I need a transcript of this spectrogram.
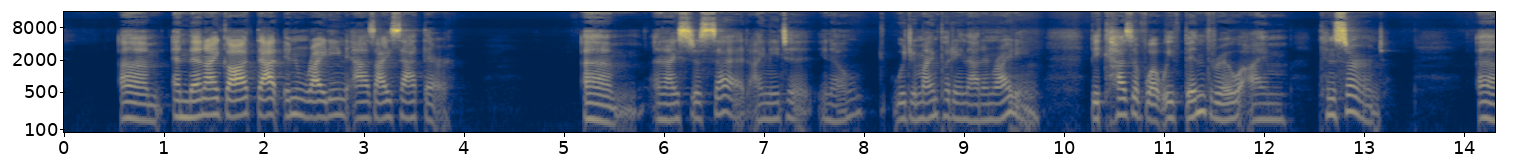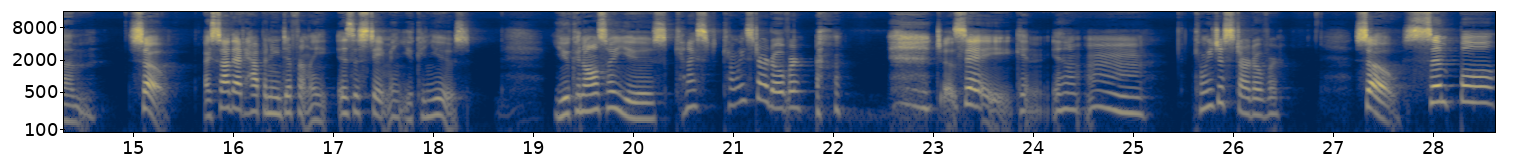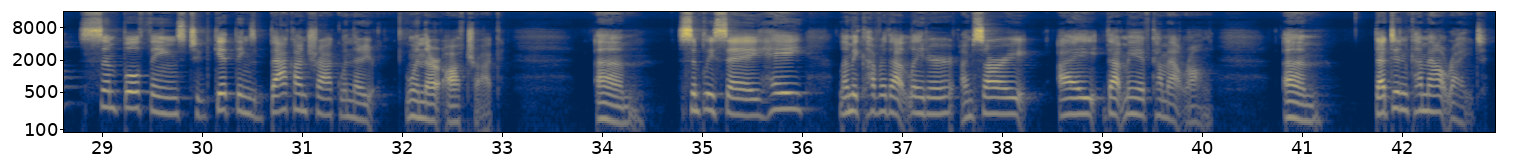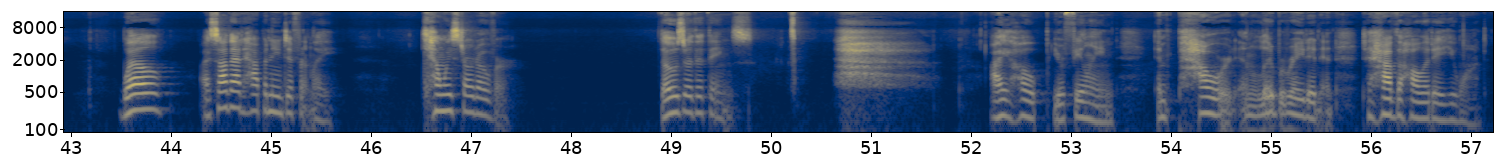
um, and then I got that in writing as I sat there. Um, and I just said, I need to, you know, would you mind putting that in writing? Because of what we've been through, I'm concerned. Um, so I saw that happening differently is a statement you can use. You can also use, can I, can we start over? just say, can, you know, mm, can we just start over? So simple, simple things to get things back on track when they're, when they're off track. Um, simply say, hey, let me cover that later. I'm sorry. I, that may have come out wrong. Um, that didn't come out right. Well, I saw that happening differently. Can we start over? Those are the things. I hope you're feeling empowered and liberated and to have the holiday you want.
